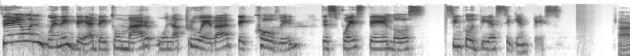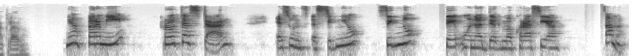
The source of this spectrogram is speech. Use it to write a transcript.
Sería una buena idea de tomar una prueba de COVID después de los cinco días siguientes. Ah, claro. Ya, para mí, protestar es un signo, signo de una democracia sana.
